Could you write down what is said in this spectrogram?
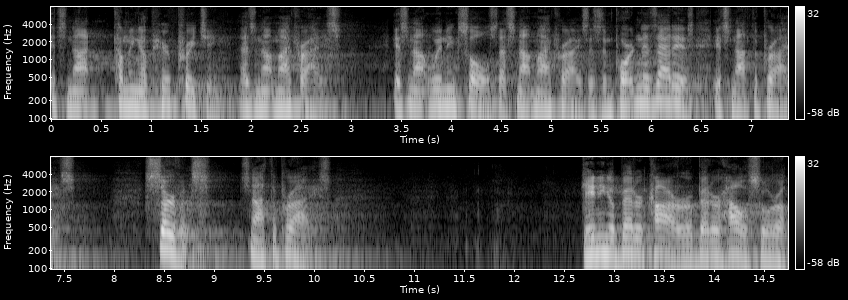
It's not coming up here preaching. That's not my prize. It's not winning souls. That's not my prize. As important as that is, it's not the prize. Service, it's not the prize. Gaining a better car or a better house or a,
